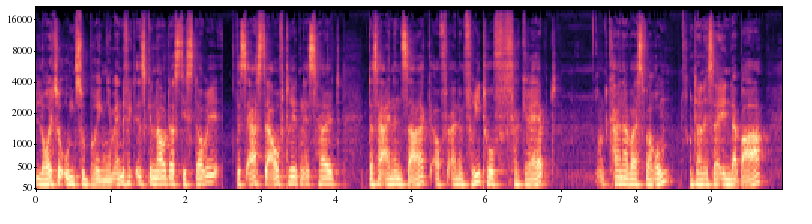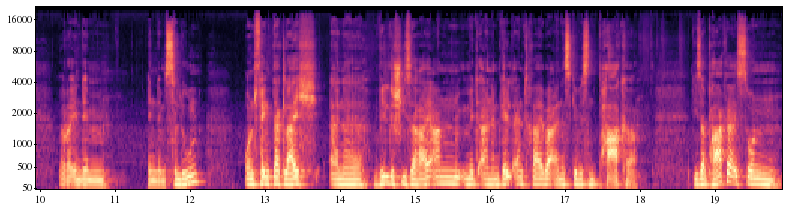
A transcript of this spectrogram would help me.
Leute umzubringen. Im Endeffekt ist genau das die Story. Das erste Auftreten ist halt, dass er einen Sarg auf einem Friedhof vergräbt und keiner weiß warum. Und dann ist er in der Bar oder in dem, in dem Saloon und fängt da gleich eine wilde Schießerei an mit einem Geldeintreiber eines gewissen Parker. Dieser Parker ist so ein,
